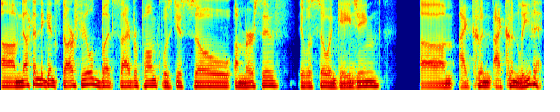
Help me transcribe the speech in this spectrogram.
Um, nothing against Starfield, but Cyberpunk was just so immersive. It was so engaging. Um, I couldn't I couldn't leave it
